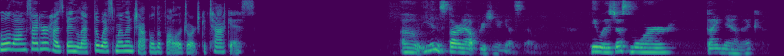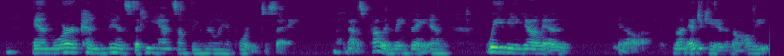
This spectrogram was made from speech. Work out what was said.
who alongside her husband left the Westmoreland Chapel to follow George Geftakys um, he didn't start out preaching against them. He was just more dynamic and more convinced that he had something really important to say. That was probably the main thing. And we, being young and you know non-educated and all, we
